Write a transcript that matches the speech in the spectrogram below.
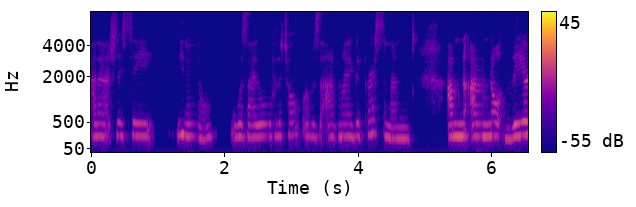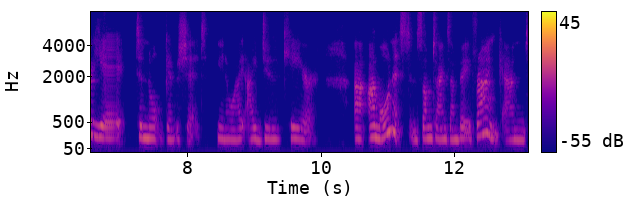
and actually say you know was I over the top or was am I a good person? And I'm I'm not there yet to not give a shit. You know, I I do care. Uh, I'm honest and sometimes I'm very frank. And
